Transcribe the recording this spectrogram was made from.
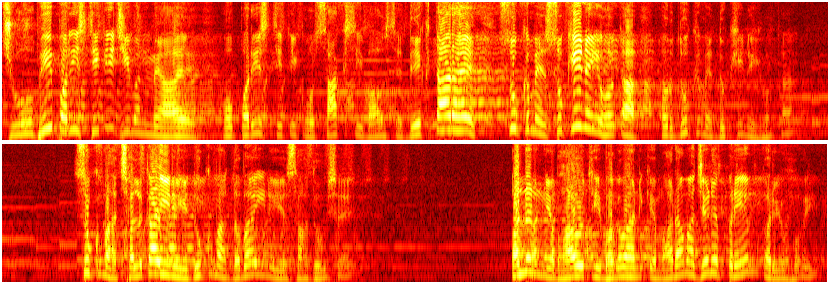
जो भी परिस्थिति जीवन में आए वो परिस्थिति को साक्षी भाव से देखता रहे सुख में सुखी नहीं होता और दुख में दुखी नहीं होता સુખમાં છલકાઈ નહીં દુઃખમાં દબાઈ નહીં એ સાધુ છે અનન્ય ભાવથી ભગવાન કે મારામાં જેને પ્રેમ કર્યો હોય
